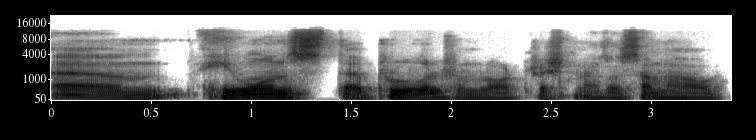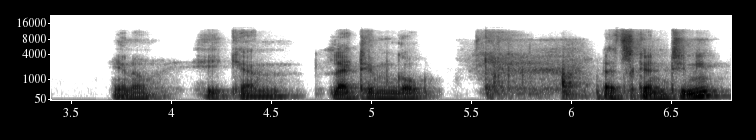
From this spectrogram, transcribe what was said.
um, he wants the approval from lord krishna. So somehow you know he can let him go. Let's continue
